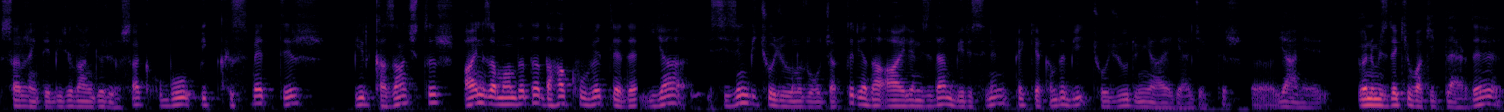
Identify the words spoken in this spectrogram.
sarı renkte bir yılan görüyorsak bu bir kısmettir, bir kazançtır. Aynı zamanda da daha kuvvetle de ya sizin bir çocuğunuz olacaktır ya da ailenizden birisinin pek yakında bir çocuğu dünyaya gelecektir. Ee, yani önümüzdeki vakitlerde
